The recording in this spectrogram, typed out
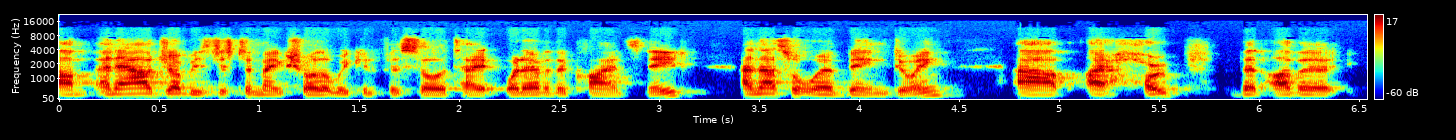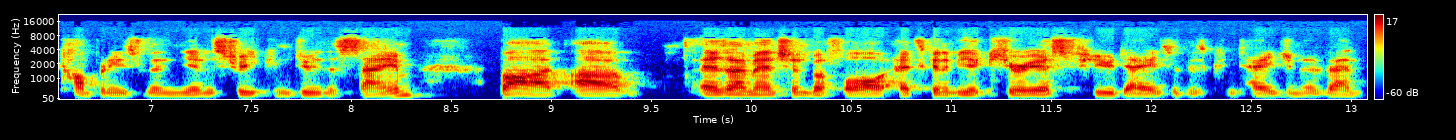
Um, and our job is just to make sure that we can facilitate whatever the clients need. And that's what we've been doing. Uh, I hope that other companies within the industry can do the same. But uh, as I mentioned before, it's going to be a curious few days of this contagion event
